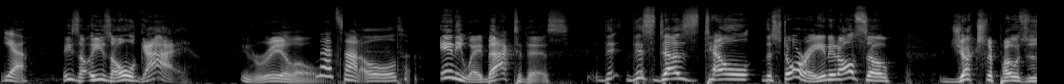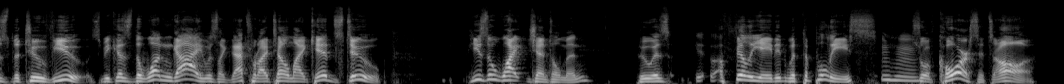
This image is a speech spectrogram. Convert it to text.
Yeah. He's a, he's an old guy. He's real old. That's not old. Anyway, back to this. Th- this does tell the story, and it also juxtaposes the two views because the one guy who was like, "That's what I tell my kids too." He's a white gentleman who is affiliated with the police, Mhm. so of course it's all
